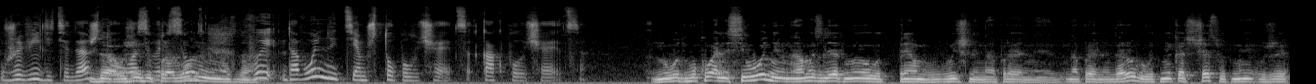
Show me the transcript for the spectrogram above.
уже видите, да, что да, у уже вас вырисовывается. У нас, да. Вы довольны тем, что получается, как получается? Ну вот буквально сегодня, на мой взгляд, мы вот прям вышли на, правильную на правильную дорогу. Вот мне кажется, сейчас вот мы уже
